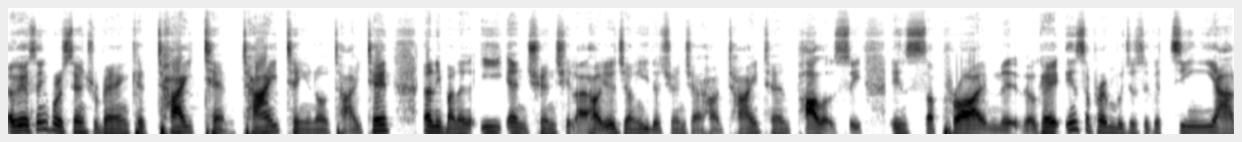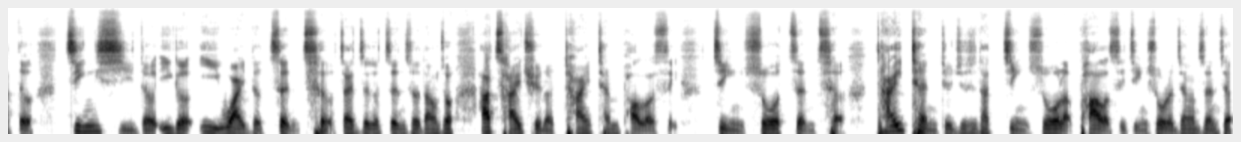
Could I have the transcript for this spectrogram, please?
Okay, Singapore central bank Titan, Titan, you know Titan。那你把那个 E N 圈起来，哈，有讲义的圈起来，哈，Titan policy in surprise move. OK, in surprise move 就是个惊讶的、惊喜的一个意外的政策，在这个政策当中，它采取了 Titan policy。 紧缩政策，tighten 就就是它紧缩了，policy 紧缩了这样的政策。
